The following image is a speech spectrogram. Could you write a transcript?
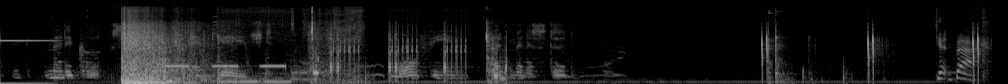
Automatic medical system engaged. Morphine administered. Get back.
